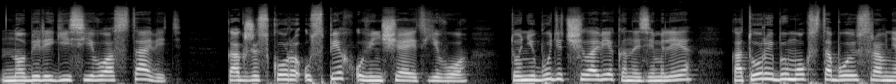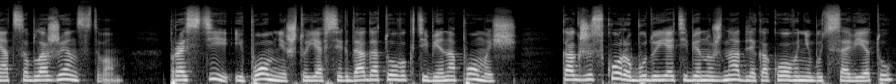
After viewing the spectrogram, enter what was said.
но берегись его оставить. Как же скоро успех увенчает его, то не будет человека на земле, — который бы мог с тобою сравняться блаженством. Прости и помни, что я всегда готова к тебе на помощь. Как же скоро буду я тебе нужна для какого-нибудь совету,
